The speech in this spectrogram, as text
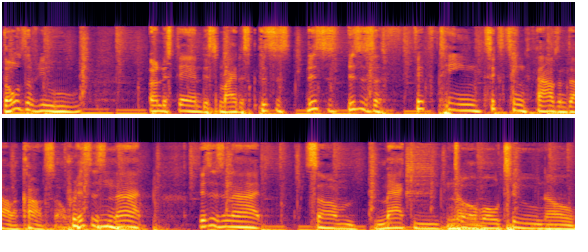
those of you who understand this might this is this is this is a fifteen, sixteen thousand dollar console. This is not this is not some Mackie twelve oh two No.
